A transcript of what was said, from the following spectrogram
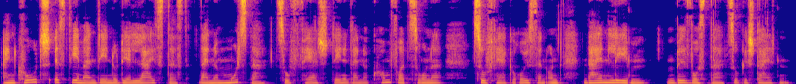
Ein Coach ist jemand, den du dir leistest, deine Muster zu verstehen und deine Komfortzone zu vergrößern und dein Leben bewusster zu gestalten.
